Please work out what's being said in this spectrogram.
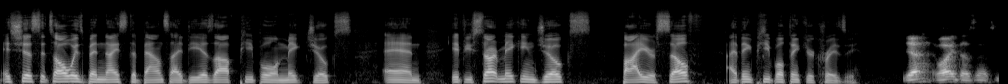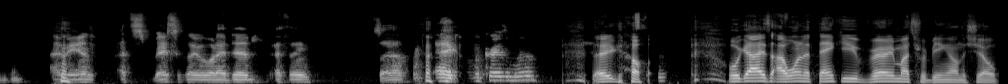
It's just it's always been nice to bounce ideas off people and make jokes. And if you start making jokes by yourself, I think people think you're crazy. Yeah, Wyatt does that sometimes. I mean, that's basically what I did. I think. So, hey, I'm a crazy man. there you go. Well, guys, I want to thank you very much for being on the show.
